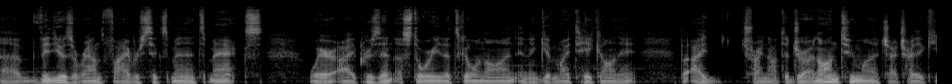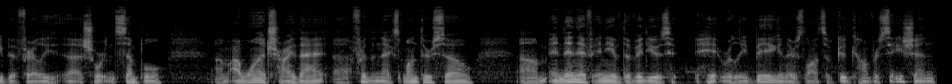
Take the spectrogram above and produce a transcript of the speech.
uh, videos around five or six minutes max, where I present a story that's going on and then give my take on it. But I try not to drone on too much. I try to keep it fairly uh, short and simple. Um, I want to try that uh, for the next month or so. Um, and then if any of the videos hit really big and there's lots of good conversation,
